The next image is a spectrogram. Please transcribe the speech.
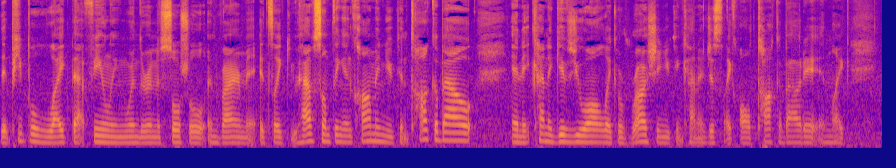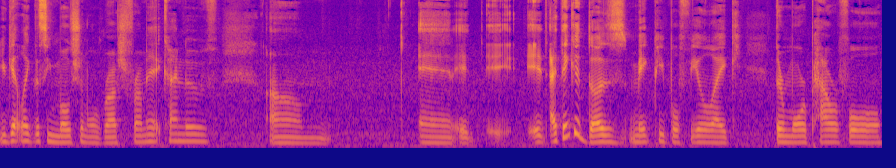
That people like that feeling when they're in a social environment. It's like you have something in common you can talk about and it kind of gives you all like a rush and you can kind of just like all talk about it and like you get like this emotional rush from it kind of um and it, it, it I think it does make people feel like they're more powerful,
